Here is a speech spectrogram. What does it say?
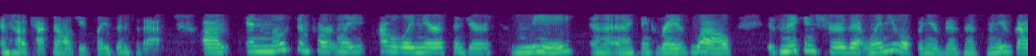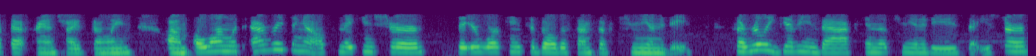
and how technology plays into that. Um, and most importantly, probably nearest and dearest to me, and, and I think Ray as well, is making sure that when you open your business, when you've got that franchise going, um, along with everything else, making sure that you're working to build a sense of community. So really giving back in the communities that you serve,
